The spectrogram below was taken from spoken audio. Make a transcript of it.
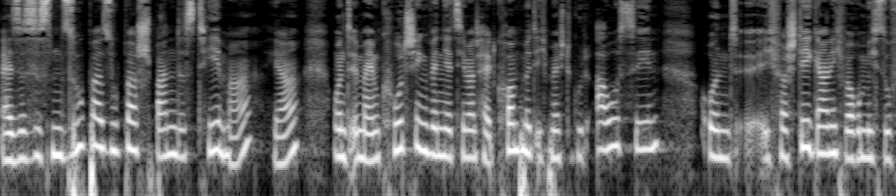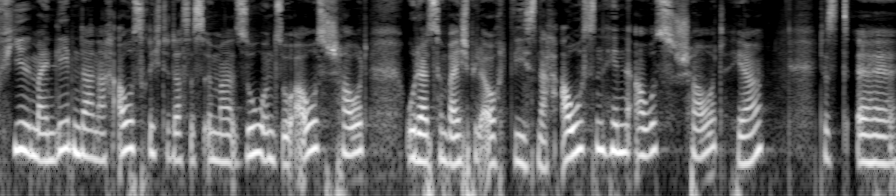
Also es ist ein super, super spannendes Thema, ja. Und in meinem Coaching, wenn jetzt jemand halt kommt mit, ich möchte gut aussehen und ich verstehe gar nicht, warum ich so viel mein Leben danach ausrichte, dass es immer so und so ausschaut oder zum Beispiel auch, wie es nach außen hin ausschaut, ja. Das, äh,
